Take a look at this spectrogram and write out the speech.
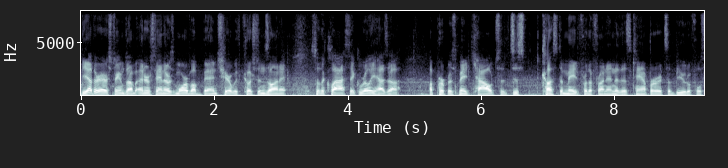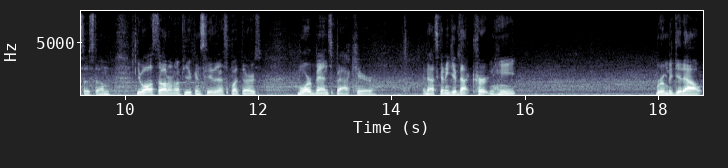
the other Airstreams, I understand there's more of a bench here with cushions on it. So the Classic really has a, a purpose-made couch that's just custom made for the front end of this camper. It's a beautiful system. You also, I don't know if you can see this, but there's more vents back here. And that's gonna give that curtain heat room to get out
